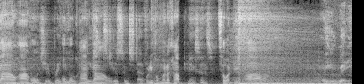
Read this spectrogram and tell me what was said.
956 I want you to break into a place and steal 6659 some stuff. วันนี้ผมมานะครับ makes sense. สวัสดีครับ Are you ready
